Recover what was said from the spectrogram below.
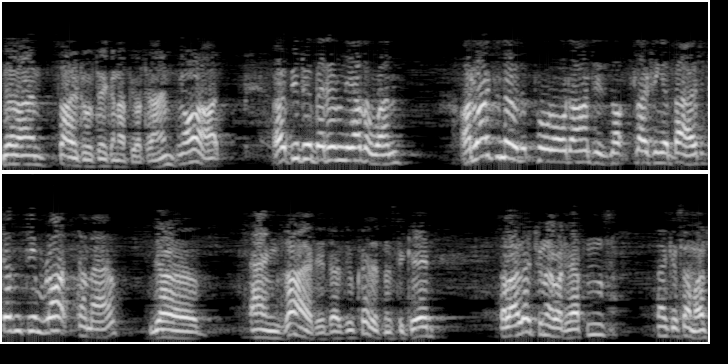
Well, I'm sorry to have taken up your time. All right. I hope you do better than the other one. I'd like to know that poor old aunt is not floating about. It doesn't seem right somehow. You're anxiety does you credit, Mr. Cade. Well, I'll let you know what happens. Thank you so much.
